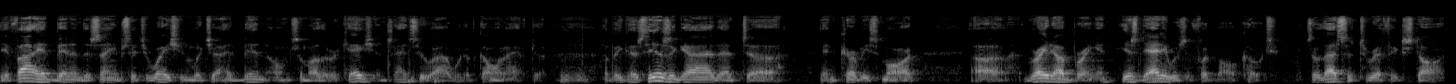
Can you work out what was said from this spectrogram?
if I had been in the same situation, which I had been on some other occasions, that's who I would have gone after. Mm-hmm. Because here's a guy that, uh, in Kirby Smart, uh, great upbringing. His daddy was a football coach, so that's a terrific start.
